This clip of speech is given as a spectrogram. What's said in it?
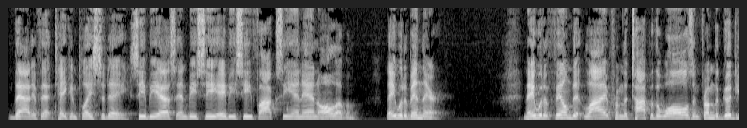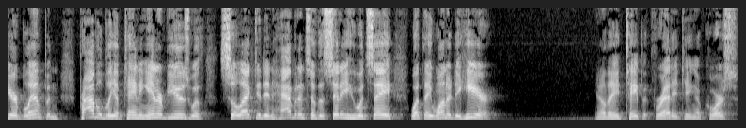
that if that taken place today. CBS, NBC, ABC, Fox, CNN, all of them. They would have been there. They would have filmed it live from the top of the walls and from the Goodyear blimp and probably obtaining interviews with selected inhabitants of the city who would say what they wanted to hear. You know, they tape it for editing, of course.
